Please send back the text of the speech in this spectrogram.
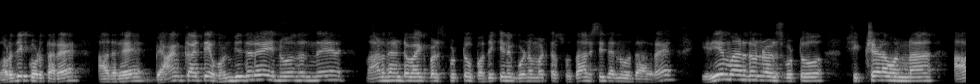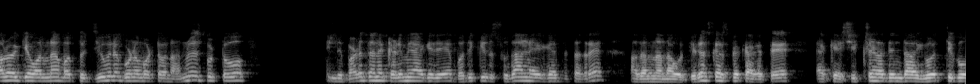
ವರದಿ ಕೊಡ್ತಾರೆ. ಆದರೆ ಬ್ಯಾಂಕ್ ಖಾತೆ ಹೊಂದಿದರೆ ಎನ್ನುವುದನ್ನೇ ಮಾನದಂಡವಾಗಿ ಬಳಸ್ಬಿಟ್ಟು ಬದುಕಿನ ಗುಣಮಟ್ಟ ಸುಧಾರಿಸಿದೆ ಅನ್ನುವುದಾದ್ರೆ ಇದೇ ಮಾನದಂಡ ಬಳಸ್ಬಿಟ್ಟು ಶಿಕ್ಷಣವನ್ನ, ಆರೋಗ್ಯವನ್ನ ಮತ್ತು ಜೀವನ ಗುಣಮಟ್ಟವನ್ನು ಅನ್ವಯಿಸ್ಬಿಟ್ಟು ಇಲ್ಲಿ ಬಡತನ ಕಡಿಮೆ ಆಗಿದೆ, ಬದುಕಿನ ಸುಧಾರಣೆ ಆಗಿದೆ ಅಂತಂದ್ರೆ ಅದನ್ನ ನಾವು ತಿರಸ್ಕರಿಸಬೇಕಾಗತ್ತೆ. ಯಾಕೆ? ಶಿಕ್ಷಣದಿಂದ ಇವತ್ತಿಗೂ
